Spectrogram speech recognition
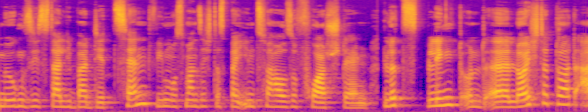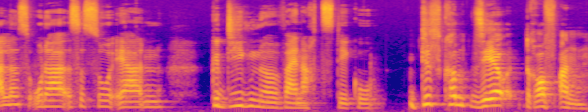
mögen Sie es da lieber dezent? Wie muss man sich das bei Ihnen zu Hause vorstellen? Blitzt, blinkt und äh, leuchtet dort alles oder ist es so eher ein gediegene Weihnachtsdeko? Das kommt sehr drauf an.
